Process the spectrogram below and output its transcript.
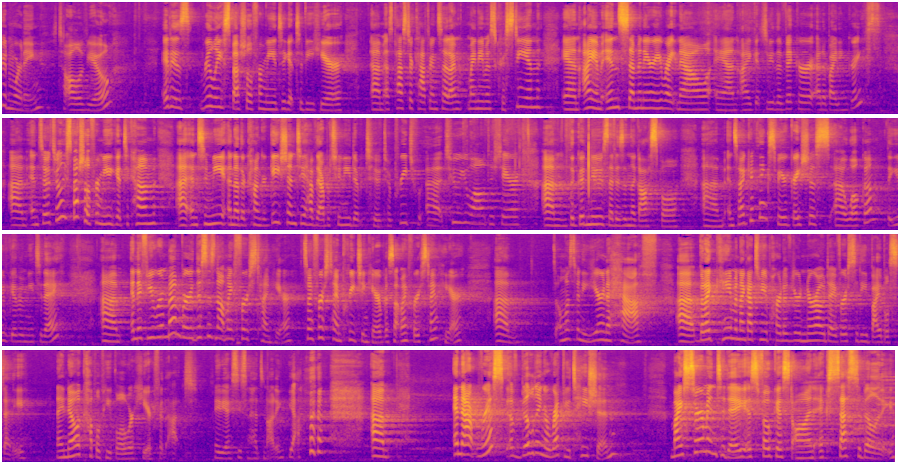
good morning to all of you. It is really special for me to get to be here. Um, as Pastor Catherine said, I'm, my name is Christine, and I am in seminary right now, and I get to be the vicar at Abiding Grace. Um, and so it's really special for me to get to come uh, and to meet another congregation, to have the opportunity to, to, to preach uh, to you all, to share um, the good news that is in the gospel. Um, and so I give thanks for your gracious uh, welcome that you've given me today. Um, and if you remember, this is not my first time here. It's my first time preaching here, but it's not my first time here. Um, it's almost been a year and a half. Uh, but I came and I got to be a part of your neurodiversity Bible study. And I know a couple people were here for that. Maybe I see some heads nodding. Yeah. um, and at risk of building a reputation, my sermon today is focused on accessibility.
